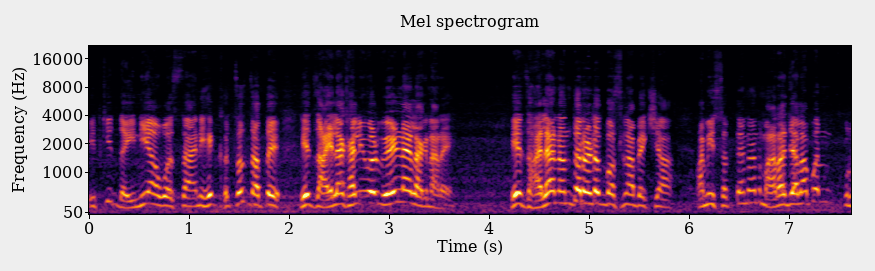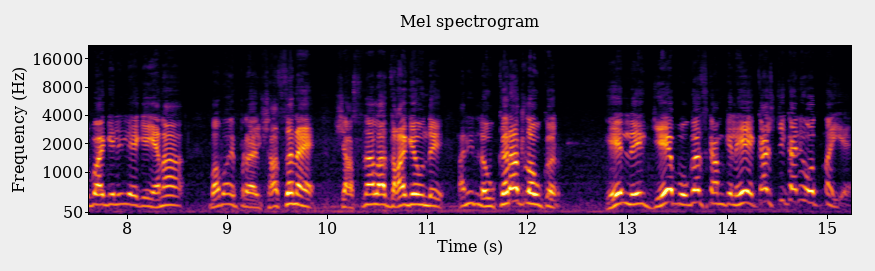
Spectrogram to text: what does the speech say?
इतकी दयनीय अवस्था आणि हे खचत जातंय. हे जायला खाली वेळ वेळ नाही लागणार आहे. हे झाल्यानंतर रडत बसण्यापेक्षा आम्ही सत्यानंद महाराजाला पण कृपा केलेली आहे की यांना बाबा हे प्र- शासन आहे. शासनाला जाग येऊन दे आणि लवकरात लवकर हे लेख जे बोगस काम केलं हे एकाच ठिकाणी होत नाहीये.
